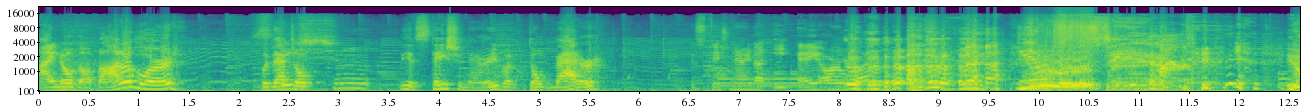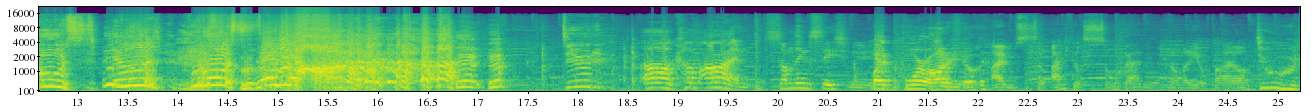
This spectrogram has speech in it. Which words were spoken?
I know the bottom word. But that don't. It's stationary, but don't matter. It's stationary, not E A R Y. Used. Used, dude. Oh, come on. Something stationary. My poor audio. I'm so. I feel so bad with an audio file. Dude,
